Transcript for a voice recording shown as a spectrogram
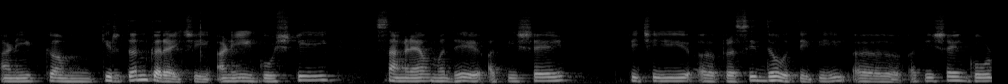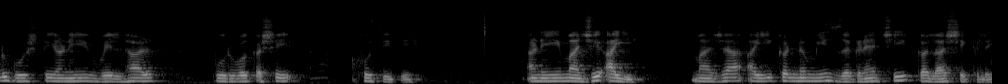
आणि कम कीर्तन करायची. आणि गोष्टी सांगण्यामध्ये अतिशय तिची प्रसिद्ध होती ती अतिशय गोड गोष्टी आणि वेल्हाळपूर्वक अशी होती ती. आणि माझी आई माझ्या आईकडनं मी जगण्याची कला शिकले.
